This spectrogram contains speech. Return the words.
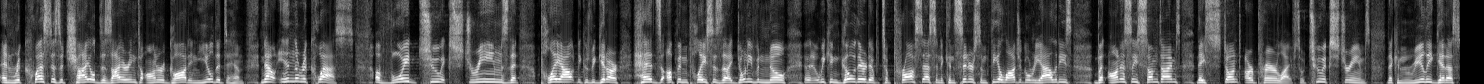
and request as a child desiring to honor God and yield it to Him. Now, in the requests, avoid two extremes that play out because we get our heads up in places that I don't even know. Uh, we can go there to, to process and to consider some theological realities, but honestly, sometimes they stunt our prayer life. So, two extremes that can really get us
